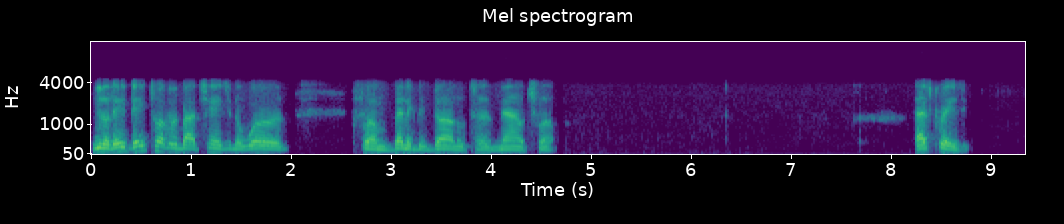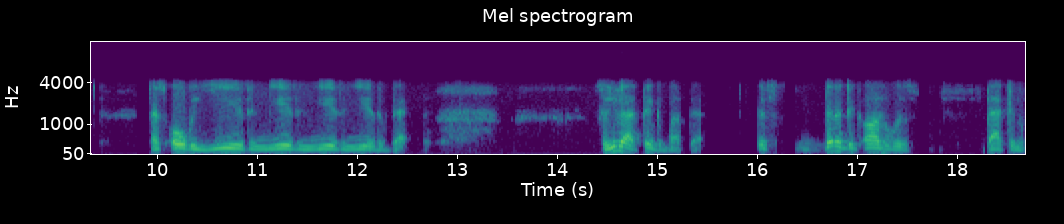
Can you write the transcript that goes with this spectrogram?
You know, they they talking about changing the word from Benedict Donald to now Trump. That's crazy. That's over years and years and years and years of that. So you got to think about that. This Benedict Arnold was back in the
